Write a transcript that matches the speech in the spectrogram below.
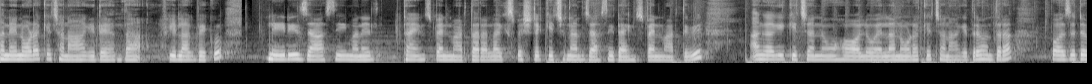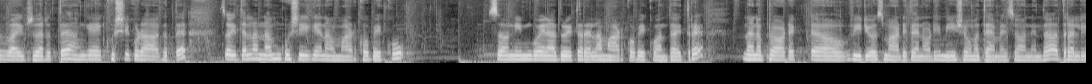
ಮನೆ ನೋಡೋಕ್ಕೆ ಚೆನ್ನಾಗಿದೆ ಅಂತ ಫೀಲ್ ಆಗಬೇಕು. ಲೇಡೀಸ್ ಜಾಸ್ತಿ ಮನೇಲಿ ಟೈಮ್ ಸ್ಪೆಂಡ್ ಮಾಡ್ತಾರಲ್ಲ ಎಕ್ಸ್ಪೆಷಲಿ ಕಿಚನಲ್ಲಿ ಜಾಸ್ತಿ ಟೈಮ್ ಸ್ಪೆಂಡ್ ಮಾಡ್ತೀವಿ. ಹಂಗಾಗಿ ಕಿಚನ್ನು, ಹಾಲು ಎಲ್ಲ ನೋಡೋಕ್ಕೆ ಚೆನ್ನಾಗಿದ್ರೆ ಒಂಥರ ಪಾಸಿಟಿವ್ ವೈಬ್ಸ್ ಬರುತ್ತೆ. ಹಂಗೆ ಖುಷಿ ಕೂಡ ಆಗುತ್ತೆ. ಸೊ ಇದೆಲ್ಲ ನಮ್ಮ ಖುಷಿಗೆ ನಾವು ಮಾಡ್ಕೋಬೇಕು. ಸೊ ನಿಮಗೂ ಏನಾದರೂ ಈ ಥರ ಎಲ್ಲ ಮಾಡ್ಕೋಬೇಕು ಅಂತ ಇದ್ದರೆ ನಾನು ಪ್ರಾಡಕ್ಟ್ ವೀಡಿಯೋಸ್ ಮಾಡಿದ್ದೆ ನೋಡಿ ಮೀಶೋ ಮತ್ತು ಅಮೆಝಾನಿಂದ ಅದರಲ್ಲಿ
